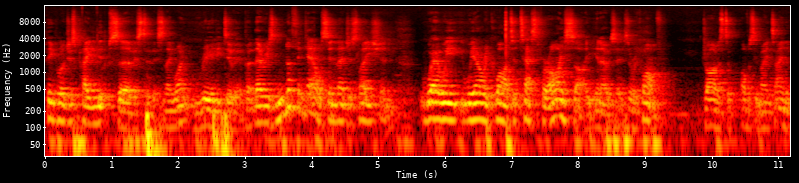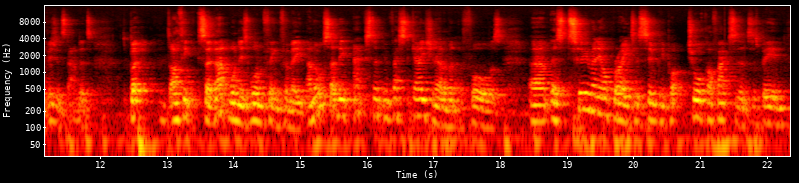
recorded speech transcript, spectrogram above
people will just pay lip service to this and they won't really do it, but there is nothing else in legislation where we, we are required to test for eyesight. You know, it's, it's a requirement for drivers to obviously maintain the vision standards. But I think so. That one is one thing for me, and also the accident investigation element of FORS. Um, there's too many operators simply put chalk off accidents as being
